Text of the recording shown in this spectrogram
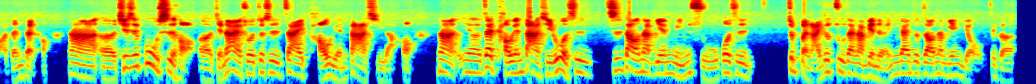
华等等哈。那呃其实故事哈呃简单来说就是在桃园大溪啦哈。那呃在桃园大溪，如果是知道那边民俗或是就本来就住在那边的人，应该就知道那边有这个。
